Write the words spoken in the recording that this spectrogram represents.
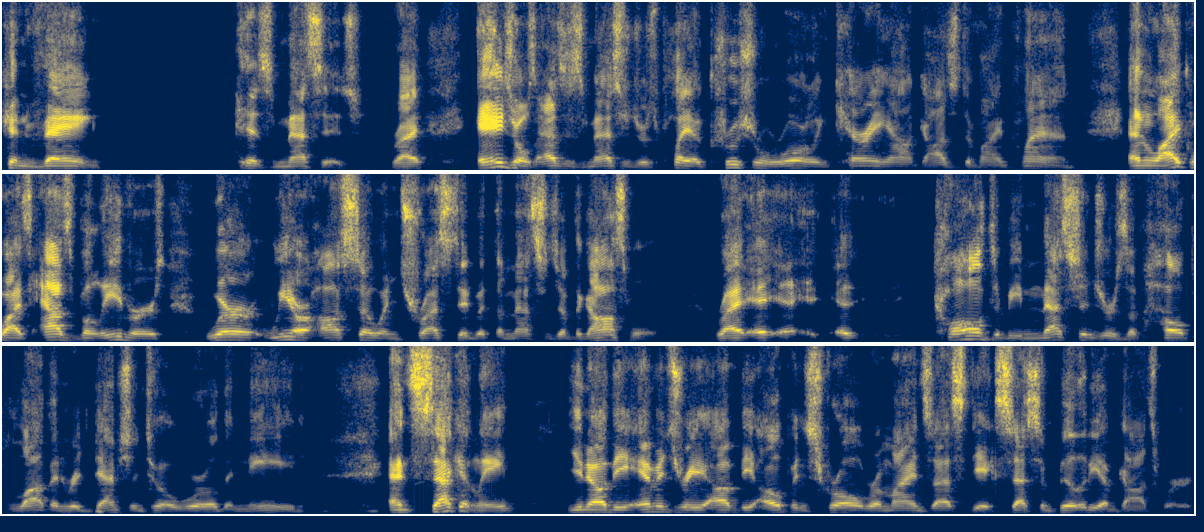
conveying his message, right? Angels, as his messengers, play a crucial role in carrying out God's divine plan. And likewise, as believers, we're we are also entrusted with the message of the gospel, right? It, it, it, called to be messengers of hope, love, and redemption to a world in need. And secondly, you know, the imagery of the open scroll reminds us the accessibility of God's word.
